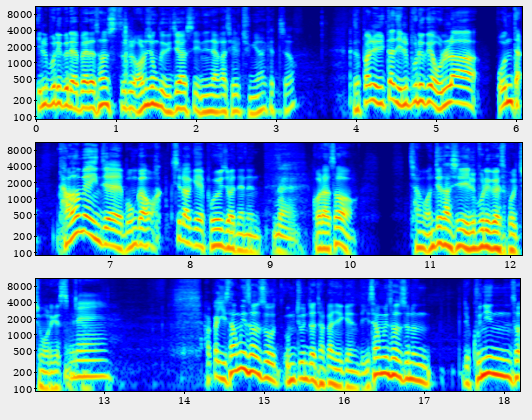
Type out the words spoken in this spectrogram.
일부 리그 레벨의 선수들을 어느 정도 유지할 수 있느냐가 제일 중요하겠죠. 그래서 빨리 일단 일부 리그에 올라온 다, 다음에 이제 뭔가 확실하게 보여줘야 되는 네. 거라서 참 언제 다시 일부 리그에서 볼지 모르겠습니다. 네. 아까 이상민 선수 음주운전 잠깐 얘기했는데 이상민 선수는 이제 군인 서-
